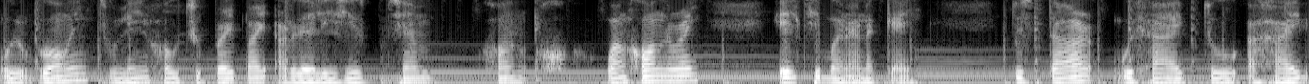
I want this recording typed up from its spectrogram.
We're going to learn how to prepare our delicious 100 healthy banana cake. To start, we have to have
